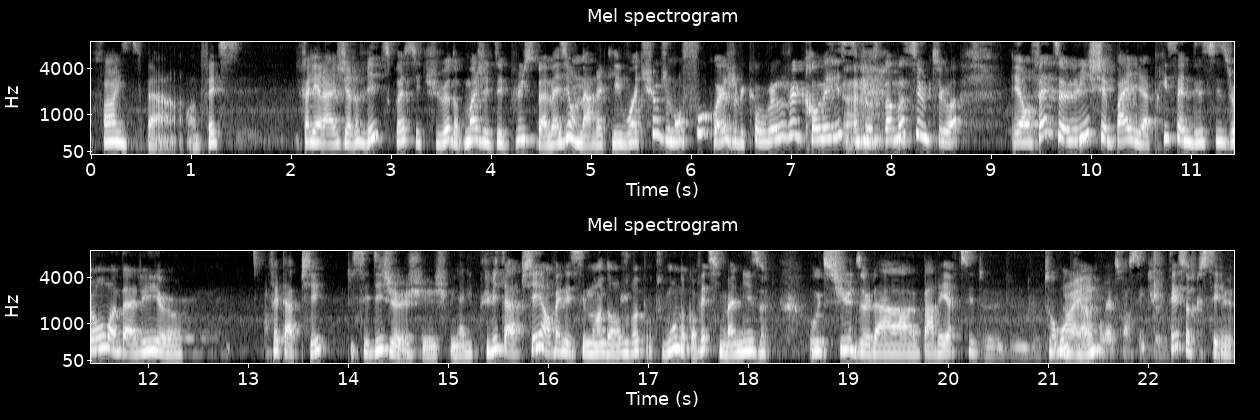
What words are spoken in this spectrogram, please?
enfants, il se dit, bah, en fait, il fallait réagir vite, quoi, si tu veux. Donc moi, j'étais plus, bah vas-y, on arrête les voitures, je m'en fous, quoi. Je vais crever, je vais crever c'est pas possible, tu vois. Et en fait, lui, je sais pas, il a pris cette décision d'aller, euh, en fait, à pied. Il s'est dit, je, je, je, vais aller plus vite à pied, en fait, et c'est moins dangereux pour tout le monde. Donc, en fait, il m'a mise au-dessus de la barrière, tu sais, de, de, l'autoroute, pour être en sécurité. Sauf que c'est,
